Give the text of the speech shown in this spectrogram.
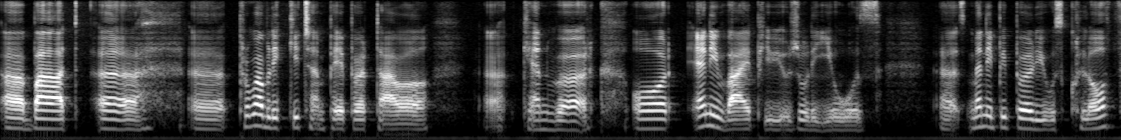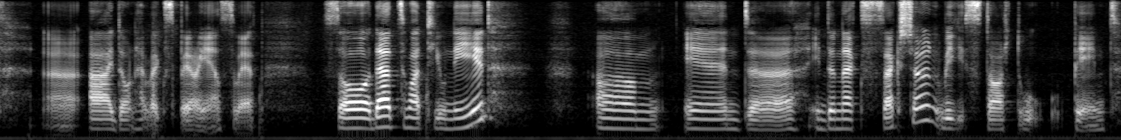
Uh, but uh, uh, probably kitchen paper towel uh, can work or any wipe you usually use. Uh, many people use cloth. Uh, I don't have experience with. So that's what you need. Um, and uh, in the next section we start to paint.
